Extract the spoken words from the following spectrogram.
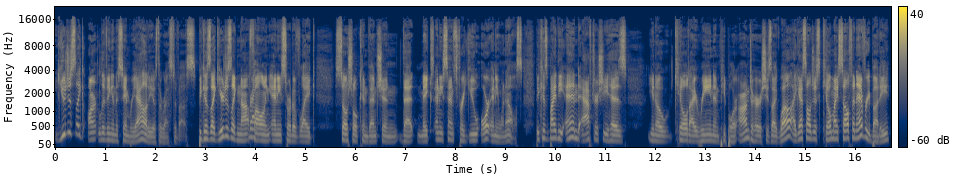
you just like aren't living in the same reality as the rest of us because like you're just like not Right. following any sort of like social convention that makes any sense for you or anyone else because by the end after she has you know killed Irene and people are onto her she's like well I guess I'll just kill myself and everybody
